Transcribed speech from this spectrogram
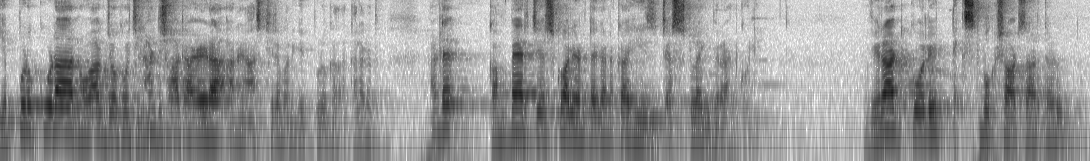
ఎప్పుడు కూడా నోవాక్ జోకోవిచ్ ఇలాంటి షాట్ ఆడా అనే ఆశ్చర్యం మనకి ఎప్పుడు కలగదు. అంటే కంపేర్ చేసుకోవాలి అంటే కనుక he is just like Virat Kohli. Virat Kohli textbook shots ఆడతాడు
